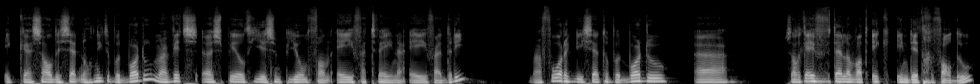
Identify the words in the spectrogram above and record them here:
Ik uh, zal die set nog niet op het bord doen, maar wit uh, speelt hier zijn pion van Eva 2 naar Eva 3. Maar voor ik die set op het bord doe, zal ik even vertellen wat ik in dit geval doe.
